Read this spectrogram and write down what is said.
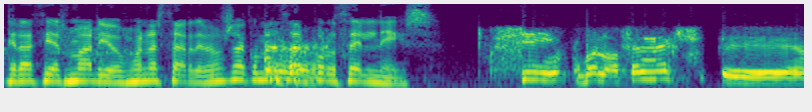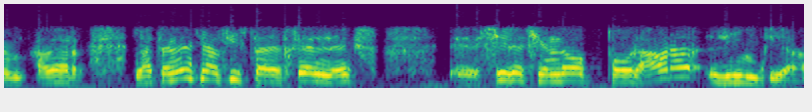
Gracias, Mario. Buenas tardes. Vamos a comenzar por Celnex. Sí, bueno, Celnex, eh, a ver, la tendencia alcista de Celnex eh, sigue siendo por ahora limpia.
